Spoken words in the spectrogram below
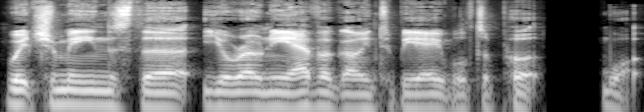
which means that you're only ever going to be able to put, what,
